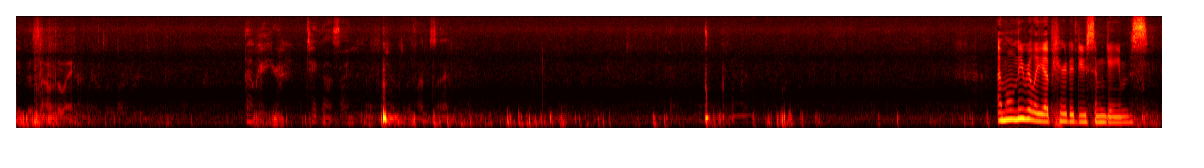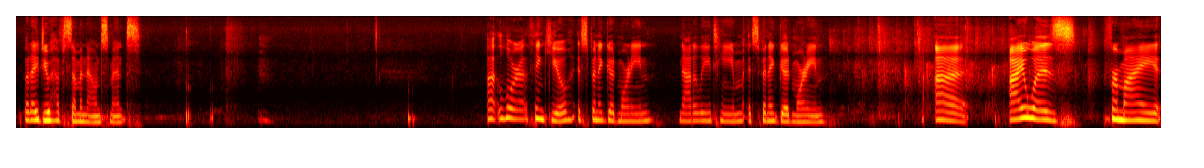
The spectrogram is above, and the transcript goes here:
Get this out of the way. Okay, here. Take that side. To the front side. I'm only really up here to do some games, but I do have some announcements. Uh, Laura, thank you. It's been a good morning. Natalie, team, it's been a good morning. Uh, I was, for my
